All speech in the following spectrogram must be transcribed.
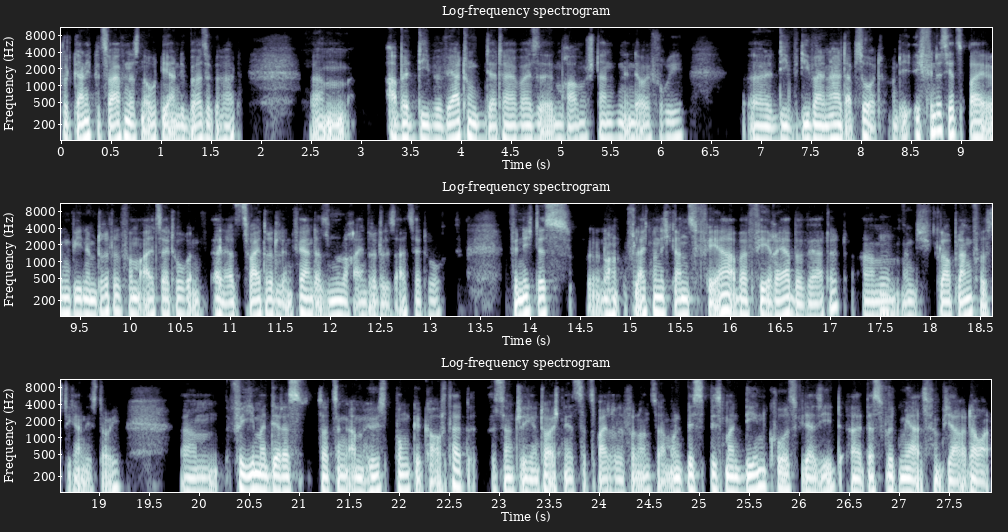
würde gar nicht bezweifeln, dass ein OD an die Börse gehört. Ähm, aber die Bewertungen, die da teilweise im Raum standen in der Euphorie, äh, die, die waren halt absurd. Und ich, ich finde es jetzt bei irgendwie einem Drittel vom Allzeithoch, äh, also zwei Drittel entfernt, also nur noch ein Drittel des Allzeithochs, finde ich das noch, vielleicht noch nicht ganz fair, aber fairer bewertet. Ähm, mhm. Und ich glaube langfristig an die Story. Ähm, für jemand, der das sozusagen am Höchstpunkt gekauft hat, ist natürlich enttäuschend, jetzt der zwei Drittel verloren zu haben. Und bis, bis man den Kurs wieder sieht, äh, das wird mehr als fünf Jahre dauern,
